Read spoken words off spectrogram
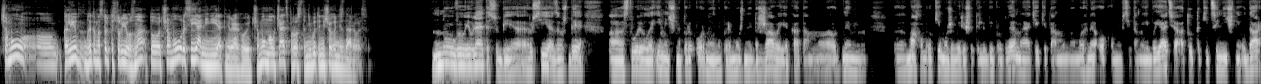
чаму калі гэта настолькі сур'ёзна то чаму расіяне ніяк не рэагуюць чаму маўчаць просто нібыта нічога не здарылася Ну ви уявляєте собі Росія завжди створювала імідж непереборної непереможної держави, яка там одним Е, махом руки може вирішити любі проблеми, а тільки там ну, моргне оком і всі там її бояться. А тут такий цинічний удар.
